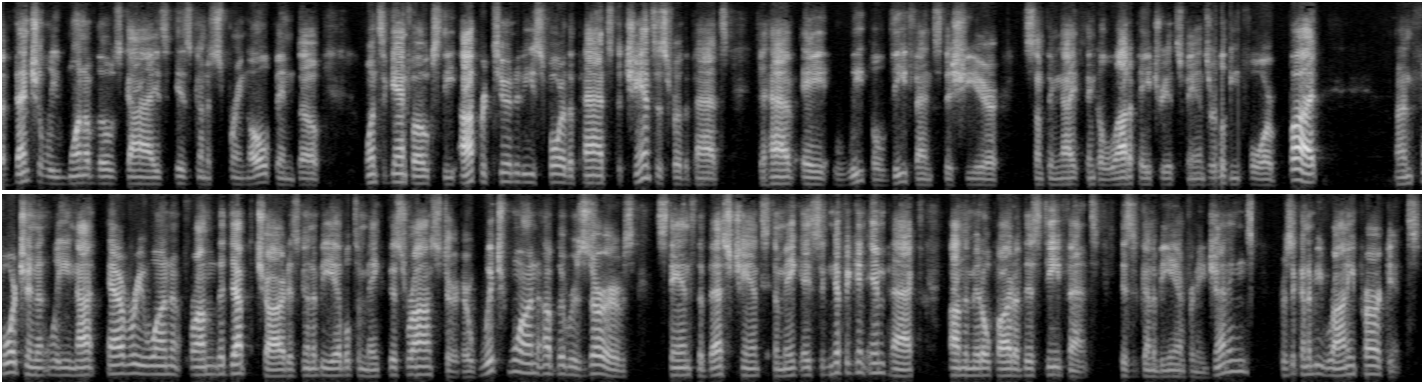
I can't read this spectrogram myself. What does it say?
Eventually, one of those guys is going to spring open. So, once again, folks, the opportunities for the Pats, the chances for the Pats to have a lethal defense this year, something I think a lot of Patriots fans are looking for. But unfortunately, not everyone from the depth chart is going to be able to make this roster. Or which one of the reserves stands the best chance to make a significant impact on the middle part of this defense? Is it going to be Anfernee Jennings? Or is it going to be Ronnie Perkins?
